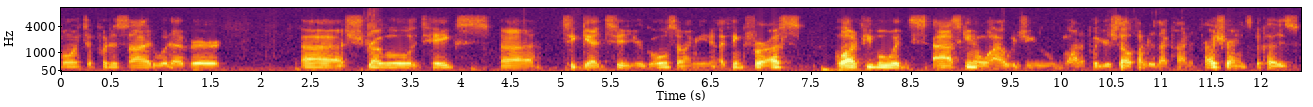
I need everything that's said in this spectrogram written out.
willing to put aside whatever uh, struggle it takes uh, to get to your goal. So, I mean, I think for us, a lot of people would ask, you know, why would you want to put yourself under that kind of pressure? And it's because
